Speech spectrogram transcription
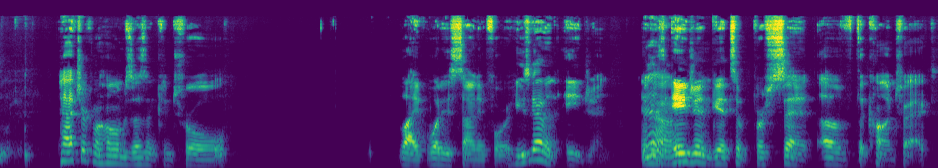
is, Patrick Mahomes doesn't control like what he's signing for. He's got an agent, and Yeah. his agent gets a percent of the contract.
